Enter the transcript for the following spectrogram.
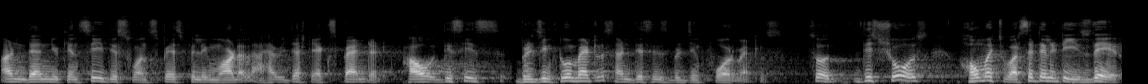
And then you can see this one space filling model. I have just expanded how this is bridging 2 metals and this is bridging 4 metals. So, this shows how much versatility is there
